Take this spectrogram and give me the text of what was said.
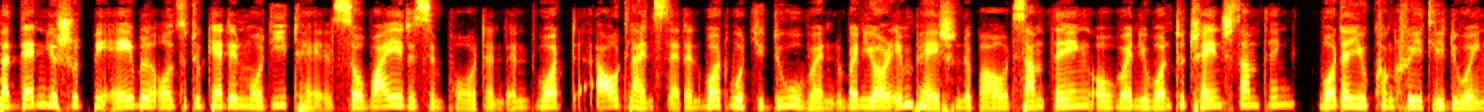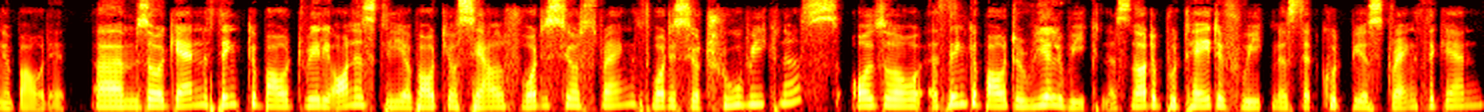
but then you should be able also to get in more details. So why it is important and what outlines that and what would you do when, when you are impatient about something or when you want to change something? What are you concretely doing about it? Um, so again, think about really honestly about yourself. What is your strength? What is your true weakness? Also think about a real weakness, not a putative weakness that could be a strength again.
